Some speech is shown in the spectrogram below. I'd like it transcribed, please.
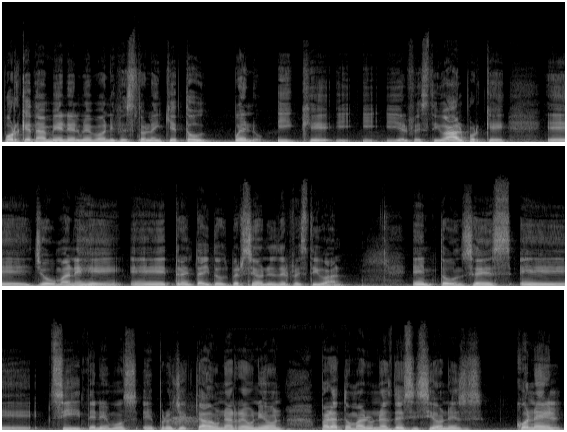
porque también él me manifestó la inquietud. Bueno, y que y, y, y el festival, porque eh, yo manejé eh, 32 versiones del festival entonces, eh, sí, tenemos eh, proyectada una reunión para tomar unas decisiones con él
